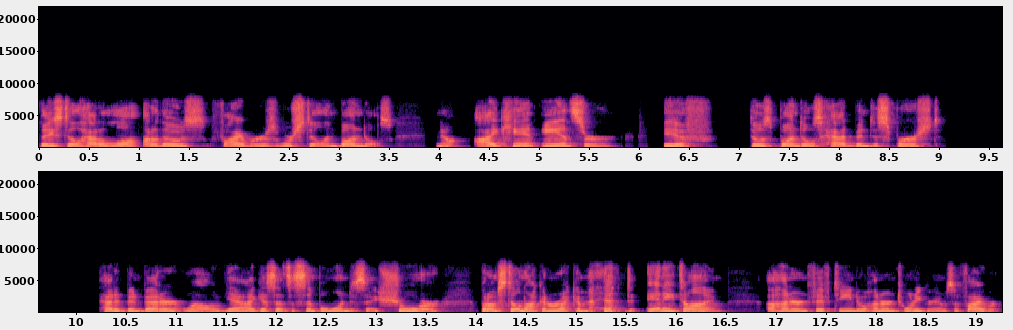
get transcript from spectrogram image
they still had a lot of those fibers were still in bundles. Now, I can't answer if those bundles had been dispersed. Had it been better? Well, yeah, I guess that's a simple one to say, sure but I'm still not going to recommend anytime 115 to 120 grams of fiber.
